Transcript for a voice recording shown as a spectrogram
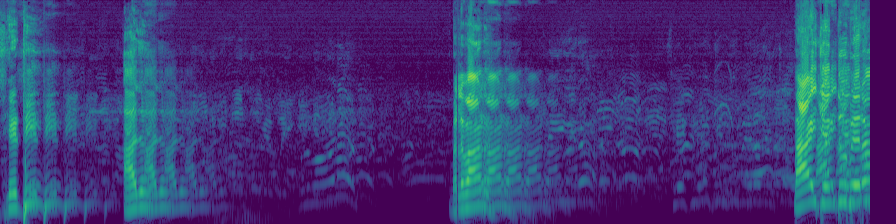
ਸੇਠੀ ਆ ਜਾ ਬਲਵਾਨ ਭਾਈ ਜਿੰਦੂ ਮੇਰਾ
